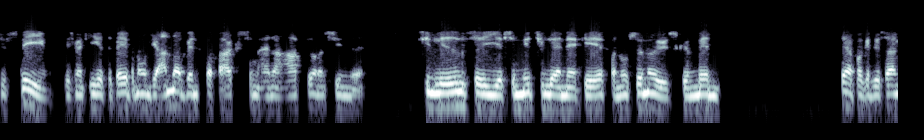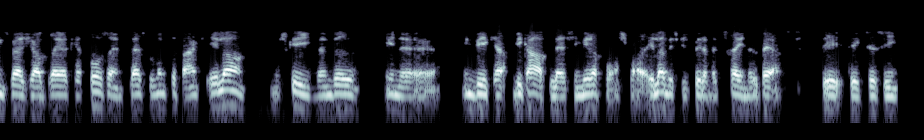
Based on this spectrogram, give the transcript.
system, hvis man kigger tilbage på nogle af de andre venstrebacks, som han har haft under sin, sin ledelse i FC Midtjylland, AGF og nu Sønderjyske, men derfor kan det sagtens være, at Jacques kan få sig en plads på venstre bak, eller måske, hvem ved, en, øh, en vikarplads i midterforsvaret, eller hvis vi spiller med tre ned bærest. Det, det er ikke til at sige.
